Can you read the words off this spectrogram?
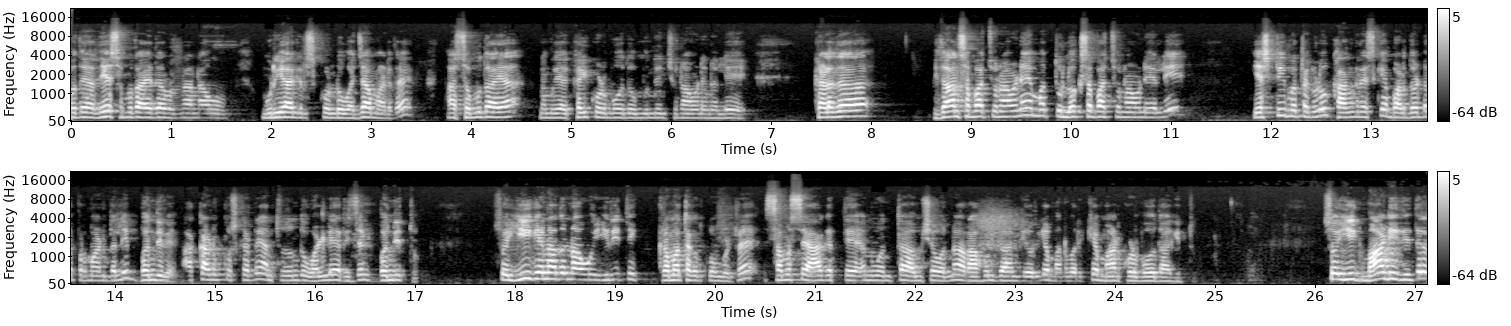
ಅದೇ ಅದೇ ಸಮುದಾಯದವ್ರನ್ನ ನಾವು ಗುರಿಯಾಗಿರಿಸ್ಕೊಂಡು ವಜಾ ಮಾಡಿದ್ರೆ ಆ ಸಮುದಾಯ ನಮಗೆ ಕೈ ಕೊಡ್ಬೋದು ಮುಂದಿನ ಚುನಾವಣೆಯಲ್ಲಿ. ಕಳೆದ ವಿಧಾನಸಭಾ ಚುನಾವಣೆ ಮತ್ತು ಲೋಕಸಭಾ ಚುನಾವಣೆಯಲ್ಲಿ ಎಸ್ ಟಿ ಮತಗಳು ಕಾಂಗ್ರೆಸ್ಗೆ ಬಹಳ ದೊಡ್ಡ ಪ್ರಮಾಣದಲ್ಲಿ ಬಂದಿವೆ. ಆ ಕಾರಣಕ್ಕೋಸ್ಕರನೇ ಅಂಥದ್ದೊಂದು ಒಳ್ಳೆಯ ರಿಸಲ್ಟ್ ಬಂದಿತ್ತು. ಸೊ ಈಗೇನಾದರೂ ನಾವು ಈ ರೀತಿ ಕ್ರಮ ತೆಗೆದುಕೊಂಡ್ಬಿಟ್ರೆ ಸಮಸ್ಯೆ ಆಗತ್ತೆ ಅನ್ನುವಂಥ ಅಂಶವನ್ನು ರಾಹುಲ್ ಗಾಂಧಿ ಅವರಿಗೆ ಮನವರಿಕೆ ಮಾಡಿಕೊಡ್ಬೋದಾಗಿತ್ತು. ಸೊ ಈಗ ಮಾಡಿದಿದ್ರೆ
